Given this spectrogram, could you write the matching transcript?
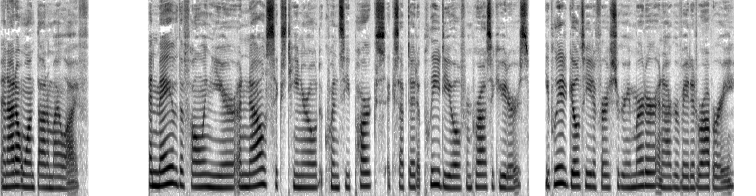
and I don't want that in my life. In May of the following year, a now 16 year old Quincy Parks accepted a plea deal from prosecutors he pleaded guilty to first degree murder and aggravated robbery.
